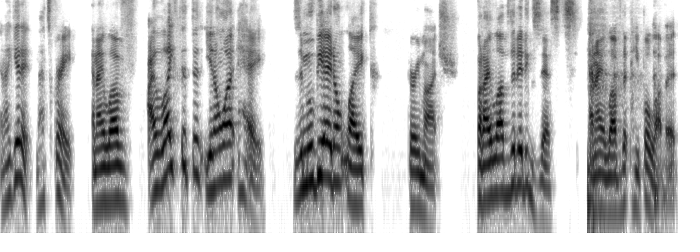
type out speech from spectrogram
and i get it. That's great. And i love i like that the, you know what? Hey this is a movie i don't like very much but i love that it exists and i love that people love it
